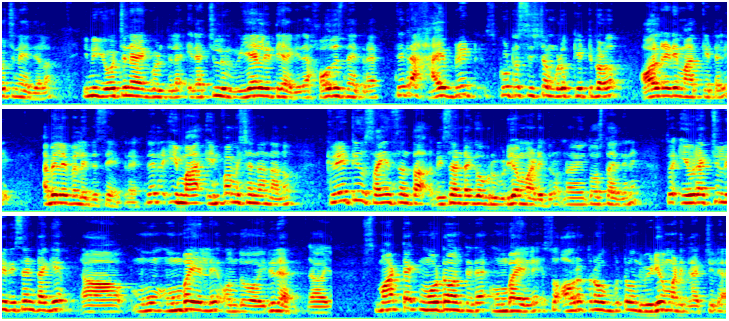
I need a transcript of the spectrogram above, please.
ಯೋಚನೆ ಇದೆಯಲ್ಲ ಇನ್ನು ಯೋಚನೆ ಆಗಿಬಿಡ್ತಿಲ್ಲ. ಇದು ಆಕ್ಚುಲಿ ರಿಯಾಲಿಟಿ ಆಗಿದೆ. ಹೌದು ಸ್ನೇಹಿತರೆ. ಸ್ನೇಹಿತರೆ ಹೈಬ್ರಿಡ್ ಸ್ಕೂಟರ್ ಸಿಸ್ಟಮ್ಗಳು ಕಿಟ್ಗಳು ಆಲ್ರೆಡಿ ಮಾರ್ಕೆಟ್ ಅಲ್ಲಿ ಅವೈಲೇಬಲ್ ಇದೆ ಸ್ನೇಹಿತರೆ. ಸ್ನೇಹಿತರೆ, ಈ ಮಾ ಇನ್ಫಾರ್ಮೇಶನ್ ನಾನು ಕ್ರಿಯೇಟಿವ್ ಸೈನ್ಸ್ ಅಂತ ರೀಸೆಂಟ್ ಆಗಿ ಒಬ್ರು ವಿಡಿಯೋ ಮಾಡಿದ್ರು. ನಾನು ತೋರಿಸ್ತಾ ಇದ್ದೀನಿ. ಸೊ ಇವ್ರು ಆಕ್ಚುಲಿ ರೀಸೆಂಟ್ ಆಗಿ ಮುಂಬೈಯಲ್ಲಿ ಒಂದು ಇದಿದೆ. ಸ್ಮಾರ್ಟ್ ಟೆಕ್ ಮೋಟೋ ಅಂತಿದೆ ಮುಂಬೈಯಲ್ಲಿ. ಸೊ ಅವ್ರ ಹತ್ರ ಹೋಗ್ಬಿಟ್ಟು ಒಂದು ವಿಡಿಯೋ ಮಾಡಿದ್ರು ಆಕ್ಚುಲಿ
